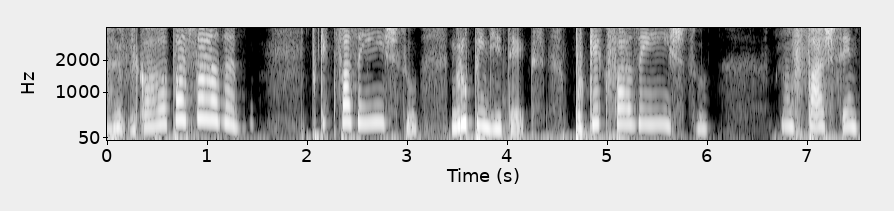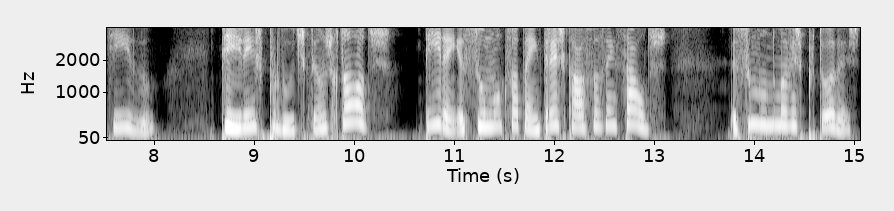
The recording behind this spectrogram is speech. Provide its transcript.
ficava passada. Porquê que fazem isto? Grupo Inditex, porquê que fazem isto? Não faz sentido. Tirem os produtos que estão esgotados. Tirem, assumam que só têm três calças em saldos. Assumam de uma vez por todas.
